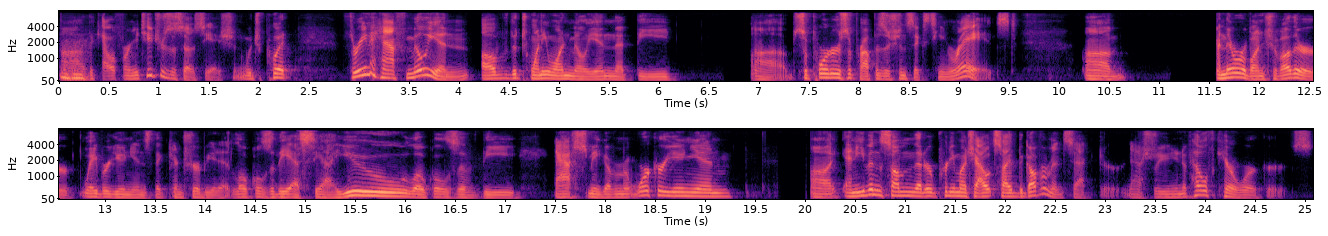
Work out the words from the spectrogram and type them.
mm-hmm. the California Teachers Association, which put three and a half million of the 21 million that the supporters of Proposition 16 raised. Um, and there were a bunch of other labor unions that contributed, locals of the SEIU, locals of the AFSCME government worker union, uh, and even some that are pretty much outside the government sector, National Union of Healthcare Workers,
